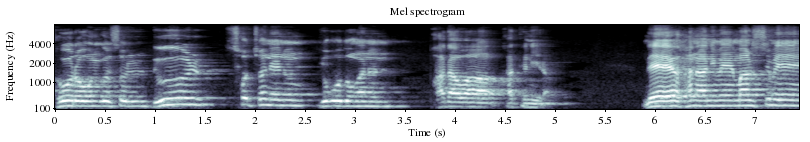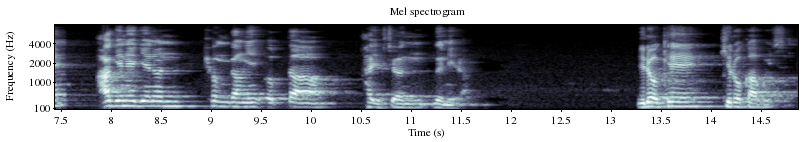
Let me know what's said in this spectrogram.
더러운 것을 늘 솟쳐내는 요동하는 바다와 같으니라. 내 하나님의 말씀에 악인에게는 평강이 없다 하셨느니라. 이렇게 기록하고 있습니다.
